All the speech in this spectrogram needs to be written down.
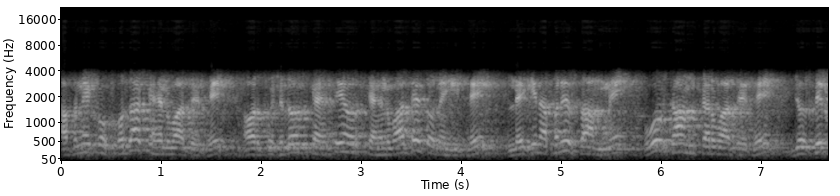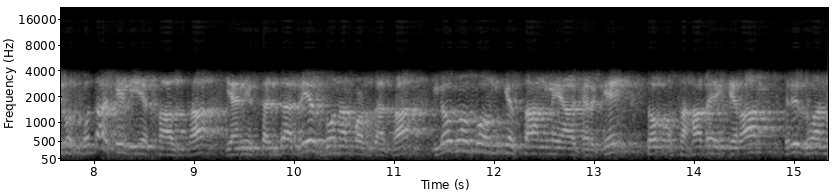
अपने को खुदा कहलवाते थे और कुछ लोग कहते और कहलवाते तो नहीं थे, लेकिन अपने सामने वो काम करवाते थे जो सिर्फ़ खुदा के लिए खास था, यानी सज्जा रेज होना पड़ता था, लोगों को उनके सामने आकर के तो साहब कराम रिजवान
